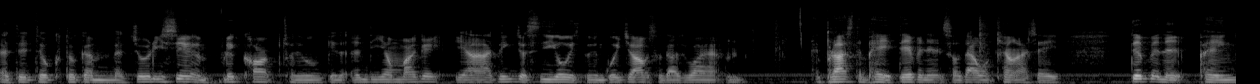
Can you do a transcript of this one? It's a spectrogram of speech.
uh, they took, took a majority share in Flipkart to get the NDM market. Yeah, I think the CEO is doing a great job, so that's why. Um, plus, they pay dividend, so that will count as a dividend paying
